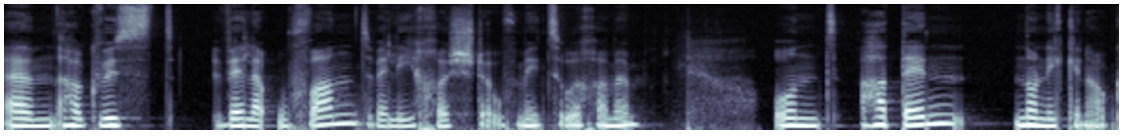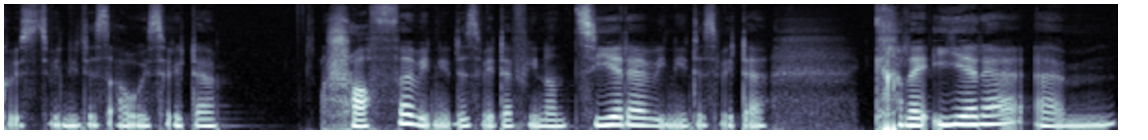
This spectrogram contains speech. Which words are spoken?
Ähm, habe gewusst, welchen Aufwand, welche Kosten auf mich zukommen. Und habe dann noch nicht genau gewusst, wie ich das alles wieder schaffen, wie ich das wieder finanzieren, wie ich das wieder kreieren. Ähm,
